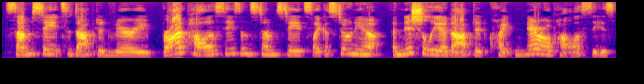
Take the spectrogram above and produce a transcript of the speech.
Some states adopted very broad policies, and some states, like Estonia, initially adopted quite narrow policies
